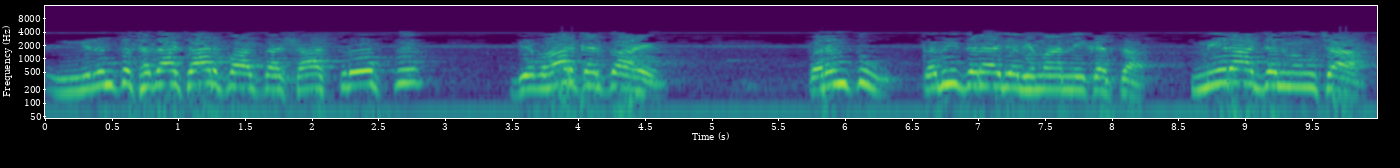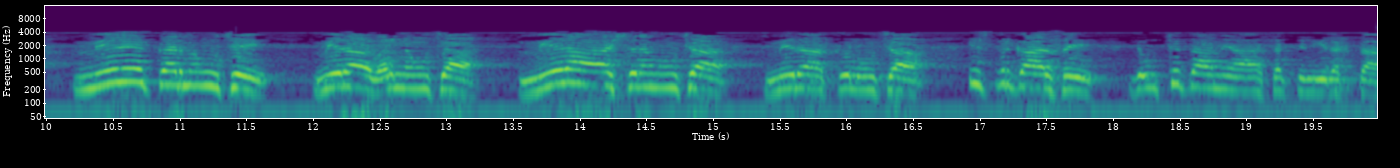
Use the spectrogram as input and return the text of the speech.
निरंतर सदाचार पालता शास्त्रोक्त व्यवहार करता है परंतु कभी जरा भी अभिमान नहीं करता। मेरा जन्म ऊँचा, मेरे कर्म ऊँचे, मेरा वर्ण ऊँचा, मेरा आश्रम ऊँचा, मेरा कुल ऊँचा। इस प्रकार से जो उच्चता में आसक्ति नहीं रखता,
